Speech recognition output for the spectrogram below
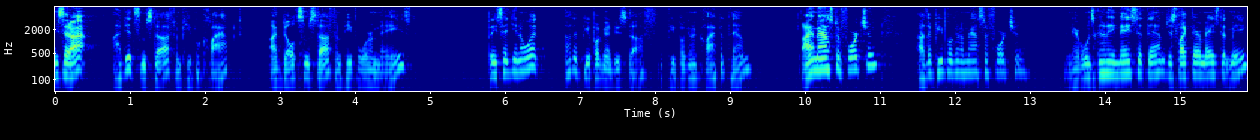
He said, I, I did some stuff and people clapped. I built some stuff and people were amazed. But he said, you know what? Other people are going to do stuff people are going to clap at them. I amassed a fortune. Other people are going to amass a fortune. And everyone's going to be amazed at them just like they're amazed at me.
